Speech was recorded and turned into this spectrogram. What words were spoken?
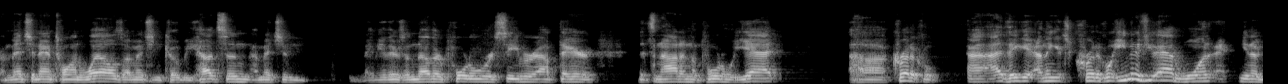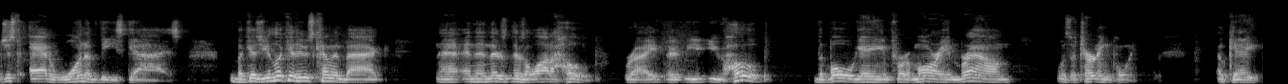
I mentioned Antoine Wells, I mentioned Kobe Hudson, I mentioned maybe there's another portal receiver out there that's not in the portal yet. Uh, critical. I, I think I think it's critical. Even if you add one, you know, just add one of these guys because you look at who's coming back, uh, and then there's there's a lot of hope, right? You, you hope the bowl game for Ahmarean Brown was a turning point. Okay,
